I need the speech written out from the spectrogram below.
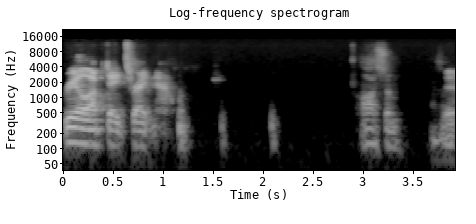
real updates right now. Awesome. Yeah.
